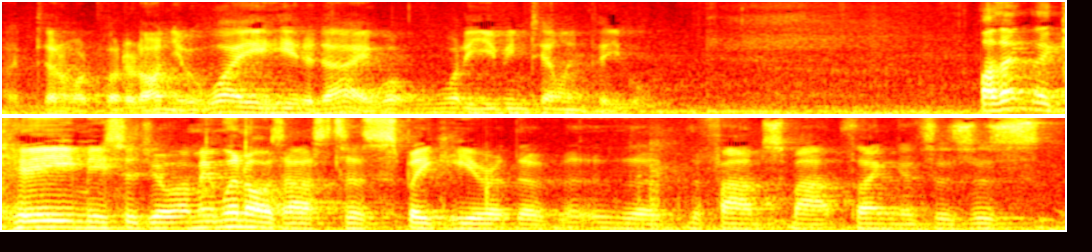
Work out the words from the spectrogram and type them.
I don't know what to put it on you, but why are you here today? What what have you been telling people? I think the key message, I mean, when I was asked to speak here at the, the, the Farm Smart thing, is, is, is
